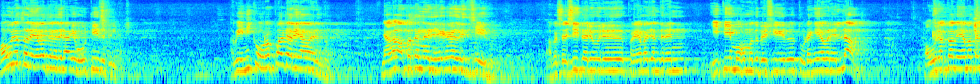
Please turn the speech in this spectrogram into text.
പൗരത്വ നിയമത്തിനെതിരായി വോട്ട് ചെയ്തിട്ടില്ല. അപ്പോൾ എനിക്ക് ഉറപ്പായിട്ട് അറിയാമായിരുന്നു. ഞങ്ങൾ അപ്പം തന്നെ രേഖകൾ ഇത് ചെയ്തു. അപ്പോൾ ശശി തരൂര് പ്രേമചന്ദ്രൻ ഇ ടി മുഹമ്മദ് ബഷീർ തുടങ്ങിയവരെല്ലാം പൗരത്വ നിയമത്തിൽ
